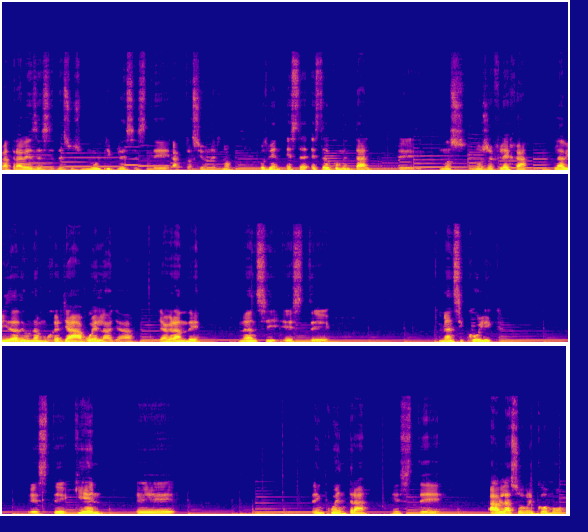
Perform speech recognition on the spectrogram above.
a través de, sus múltiples este, actuaciones. ¿no? Pues bien, este, este documental nos, nos refleja la vida de una mujer ya abuela, ya, ya grande, Nancy, este, Nancy Kulik, este, quien eh, encuentra, este, habla sobre cómo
